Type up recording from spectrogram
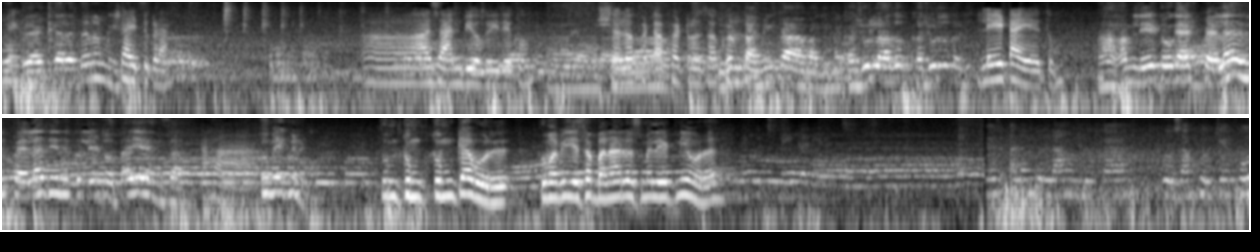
वो ब्रेड का रहता है ना शाही टुकड़ा। अजान भी हो गई देखो। चलो फटाफट रोजा खोल। टाइमिंग पे आया बाकी मैं खजूर ला दो खजूर तो लेट आए हो तुम। हाँ हम लेट हो गए आज पहला पहला दिन है तो लेट होता ही है इंसान। हाँ। तुम एक मिनट तुम तुम तुम क्या बोल रहे तुम अभी ये सब बना रहे हो उसमें लेट नहीं हो रहा है? अलहमदिल्ला हम लोग का रोज़ा खुल के हो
